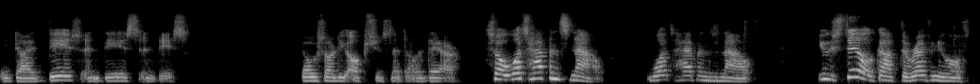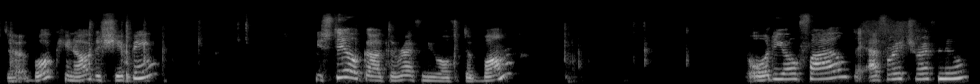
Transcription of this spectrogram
they died this and this and this. Those are the options that are there. So what happens now? What happens now? You still got the revenue of the book, you know, the shipping. You still got the revenue of the bump, the audio file, the average revenue.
